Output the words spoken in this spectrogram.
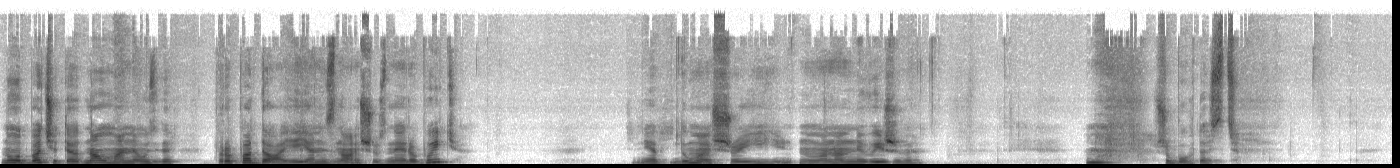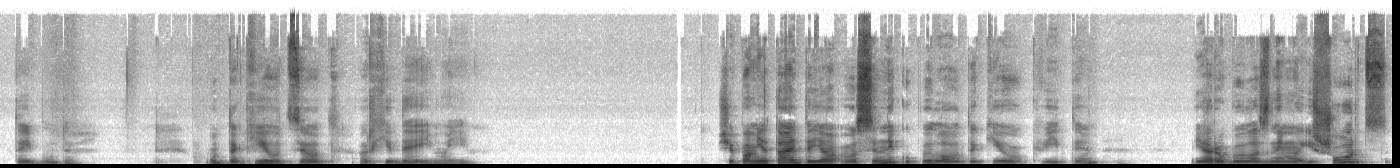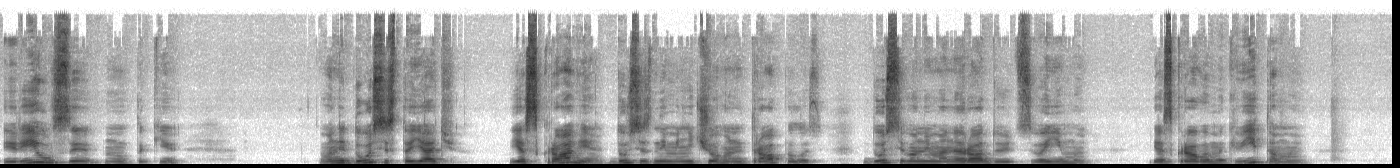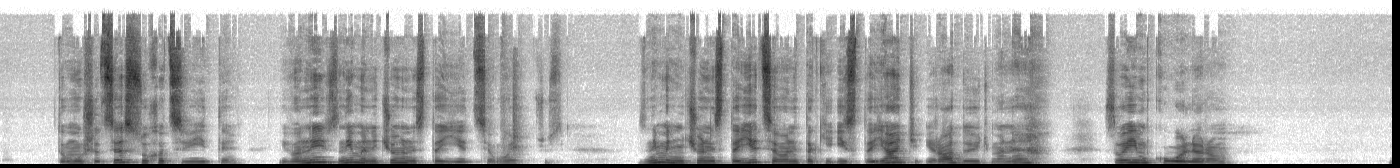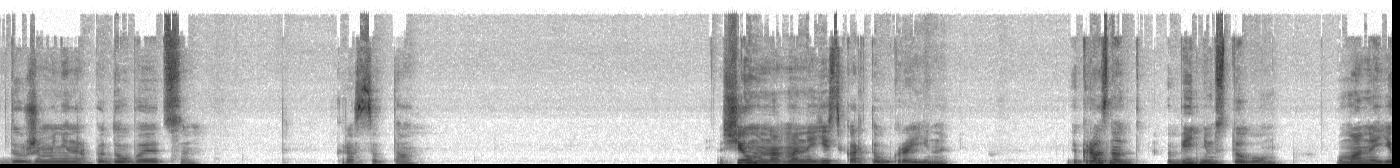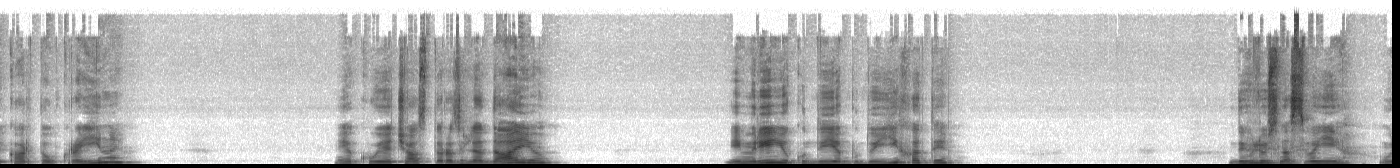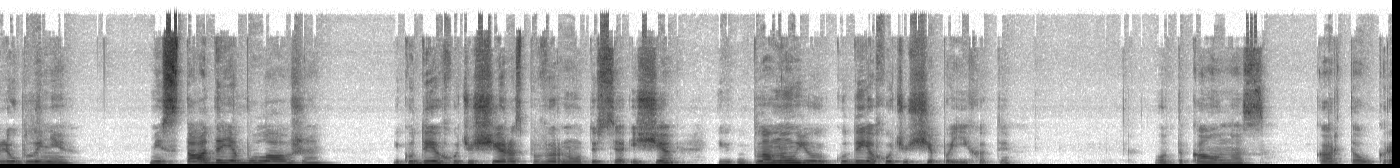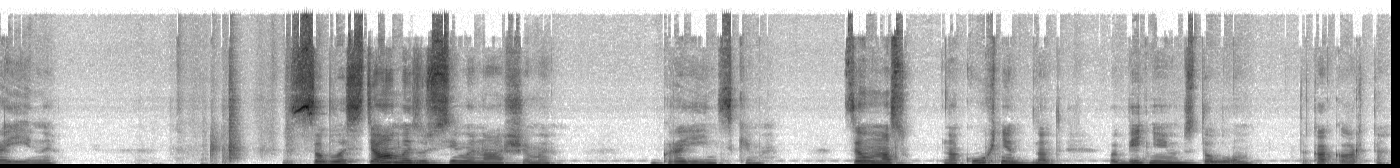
Ну, от бачите, одна у мене ось де пропадає. Я не знаю, що з нею робити. Я думаю, що її, ну, вона не виживе. Ну, що Бог дасть. Та й буде. От такі оце от орхідеї мої. Ще пам'ятаєте, я восени купила отакі квіти. Я робила з ними і шортс, і рілси, ну такі. Вони досі стоять яскраві, досі з ними нічого не трапилось. Досі вони мене радують своїми яскравими квітами, тому що це сухоцвіти. І вони, з ними нічого не стається. Ой. З ними нічого не стається, вони такі і стоять, і радують мене своїм кольором. Дуже мені подобається. Красота. А ще у мене- є карта України. Якраз над обіднім столом. У мене є карта України, яку я часто розглядаю і мрію, куди я буду їхати. Дивлюсь на свої улюблені міста, де я була вже, і куди я хочу ще раз повернутися, і ще і планую, куди я хочу ще поїхати. От така у нас карта України. З областями з усіми нашими українськими. Це у нас на кухні над обіднім столом. Така карта.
